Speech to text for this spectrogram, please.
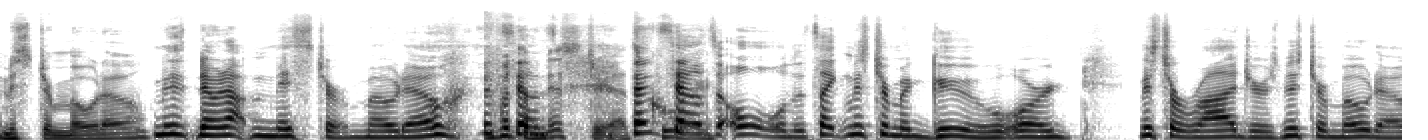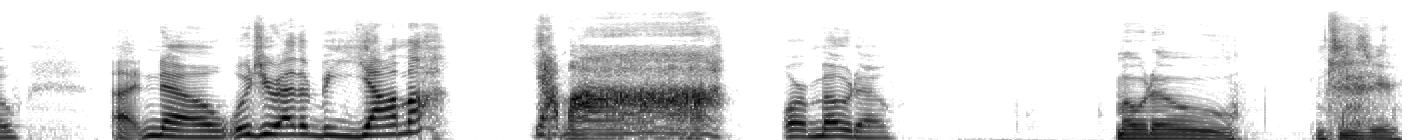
Mr. Moto? No, not Mr. Moto. That Put the Mr. That's that cooler. sounds old. It's like Mr. Magoo or Mr. Rogers, Mr. Moto. Uh, no. Would you rather be Yama, Yama, or Moto? Moto. It's easier.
